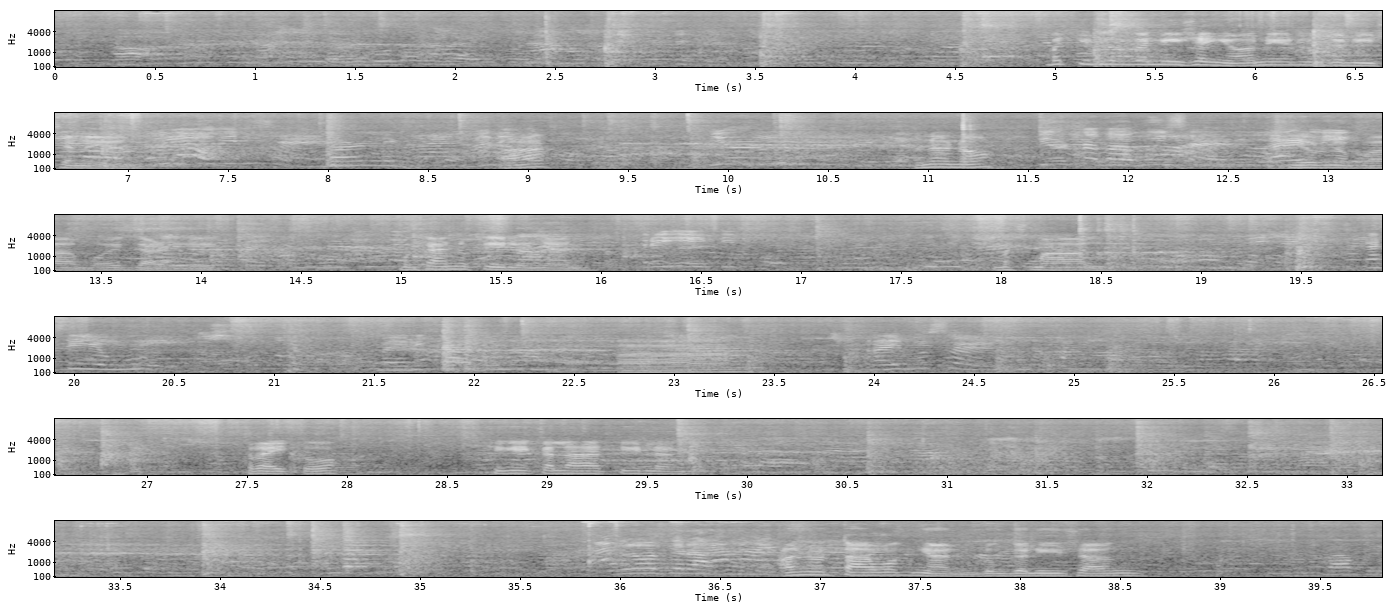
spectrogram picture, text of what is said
Ba't yung longganisa nyo? Ano yung longganisa na yan? Garlic. Ha? Ano no? Pure na baboy, sir. Pure na baboy, garlic. Magkano kilo niyan? 380 po. Mas mahal. Kasi yung may ricado na. Ah, Try mo, sir. try ko. Sige, kalahati lang. Piraso din. Anong tawag niyan? Longganisang, Baboy.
